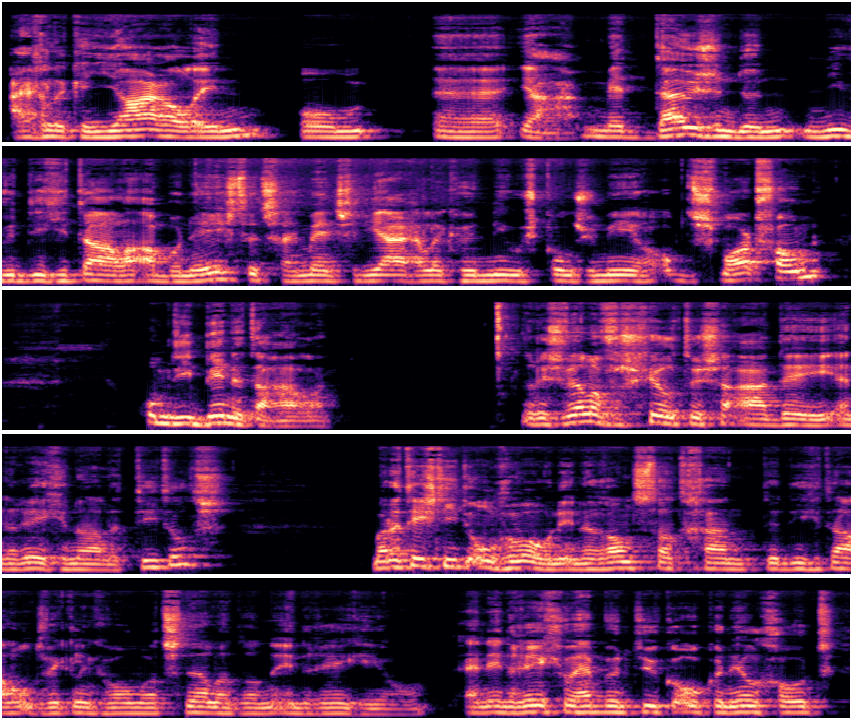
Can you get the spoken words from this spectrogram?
eigenlijk een jaar al in om uh, ja, met duizenden nieuwe digitale abonnees, dat zijn mensen die eigenlijk hun nieuws consumeren op de smartphone, om die binnen te halen. Er is wel een verschil tussen AD en de regionale titels. Maar het is niet ongewoon. In de Randstad gaat de digitale ontwikkeling gewoon wat sneller dan in de regio. En in de regio hebben we natuurlijk ook een heel groot,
